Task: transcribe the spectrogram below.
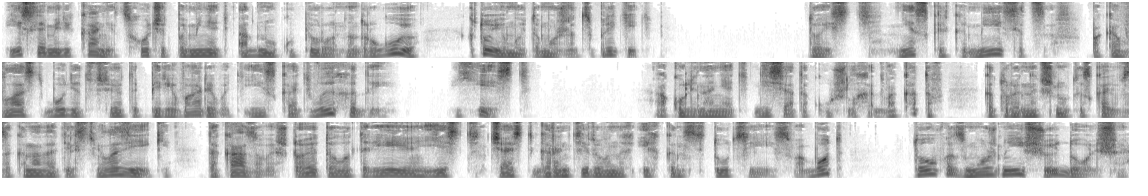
Если американец хочет поменять одну купюру на другую, кто ему это может запретить? То есть несколько месяцев, пока власть будет все это переваривать и искать выходы, есть. А коли нанять десяток ушлых адвокатов, которые начнут искать в законодательстве лазейки, доказывая, что эта лотерея есть часть гарантированных их Конституцией свобод, то, возможно, еще и дольше.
